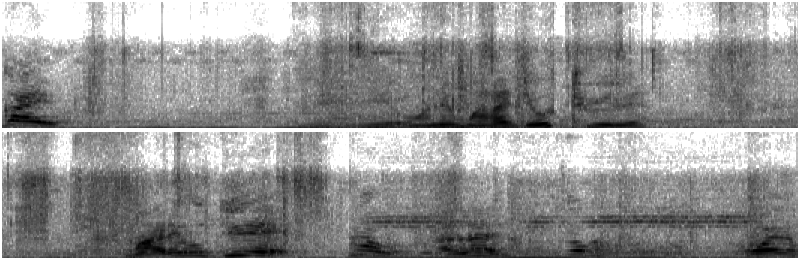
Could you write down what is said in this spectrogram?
ગાયબ. ઓને મારા જેવું થયું લે. મારે એવું થયું હાલે. ઓય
